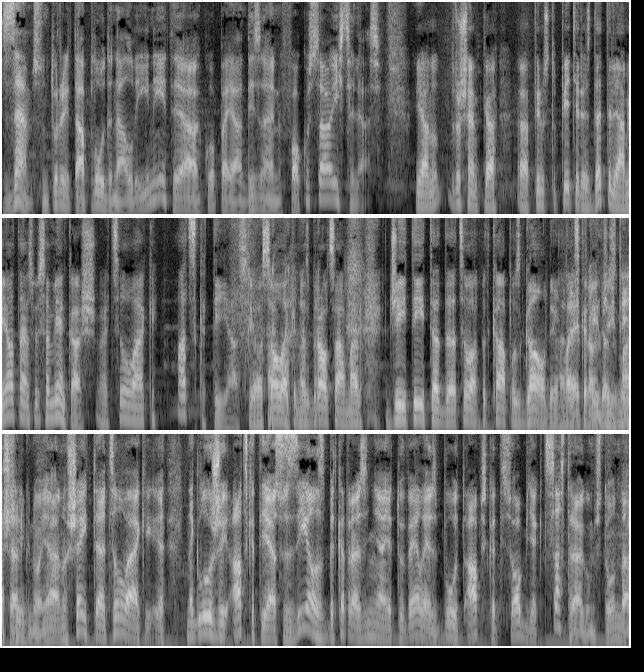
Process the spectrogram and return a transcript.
zems, un tur ir tā plūdenā līnija, tajā kopējā dizaina fokusā fokusā izceļas. Jā, nu, droši vien, ka pirms tu pieķeries detaļām, jautājums visam vienkārši, vai cilvēki atskatījās. Jo savulaik, kad mēs braucām ar GT, tad uh, cilvēki pat kāpa uz galdiem, lai skatītos uz mašīnu. Jā, nu šeit uh, cilvēki negluži atskatījās uz ielas, bet katrā ziņā, ja tu vēlies būt apskates objekts sastrēguma stundā,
